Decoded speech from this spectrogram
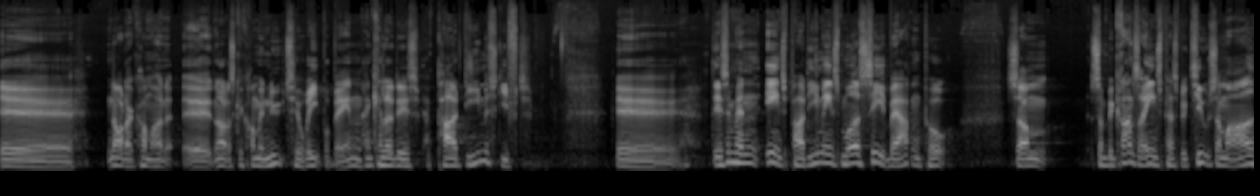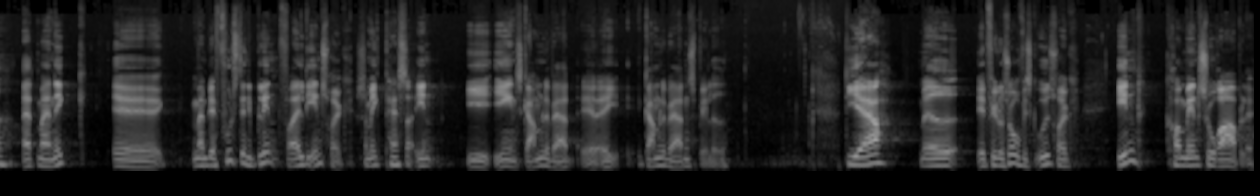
øh, når, der kommer, øh, når der skal komme en ny teori på banen. Han kalder det paradigmeskift. Øh, det er simpelthen ens paradigme, ens måde at se verden på, som, som begrænser ens perspektiv så meget, at man ikke øh, man bliver fuldstændig blind for alle de indtryk, som ikke passer ind i, i ens gamle, verd, øh, i gamle verdensbillede. De er med et filosofisk udtryk inkommensurable.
